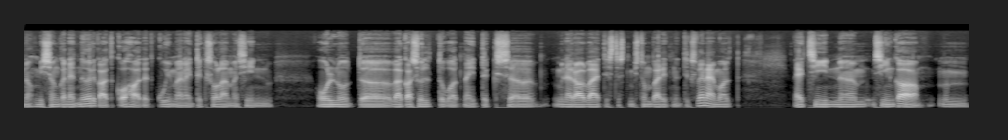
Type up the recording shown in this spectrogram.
noh, mis on ka need nõrgad kohad, et kui me näiteks oleme siin olnud väga sõltuvad näiteks mineraalväetistest, mis on pärit näiteks Venemaalt, et siin, siin ka mm,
